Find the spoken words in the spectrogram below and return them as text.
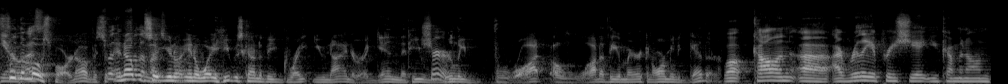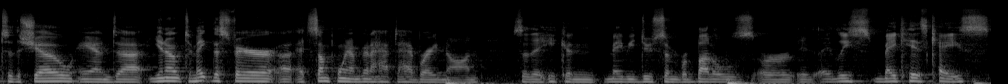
you for know, the most part, obviously. for- and I would say, you know, part. in a way, he was kind of the great uniter again. That he Sure. really brought a lot of the American army together. Well, Collin, uh, I really appreciate you coming on to the show, and uh, you know, to make this fair, uh, at some point I'm going to have to have Braidon on so that he can maybe do some rebuttals or at least make his case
